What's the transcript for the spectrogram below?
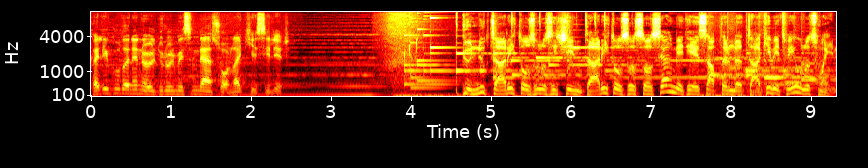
Caligula'nın öldürülmesinden sonra kesilir. Günlük tarih tozunuz için Tarih Tozu sosyal medya hesaplarını takip etmeyi unutmayın.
